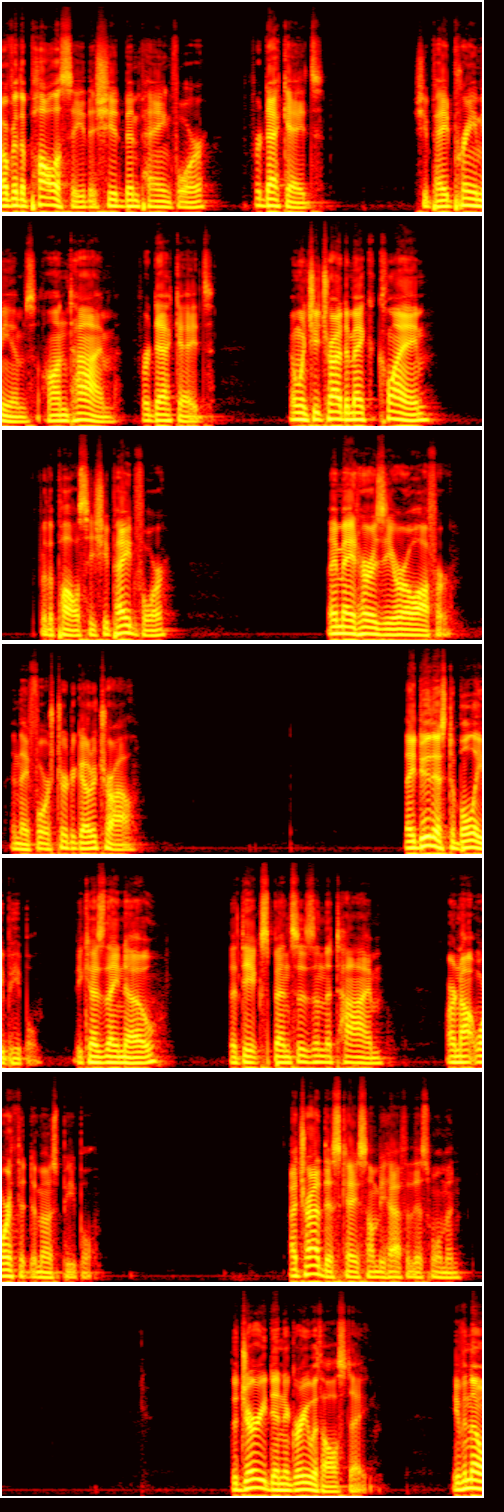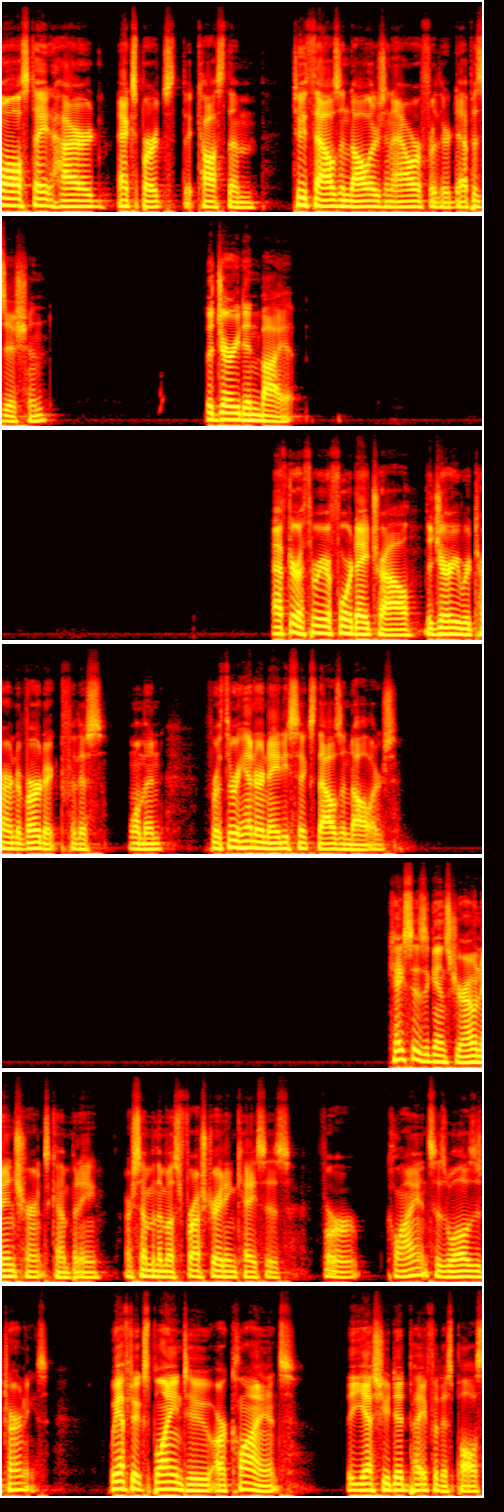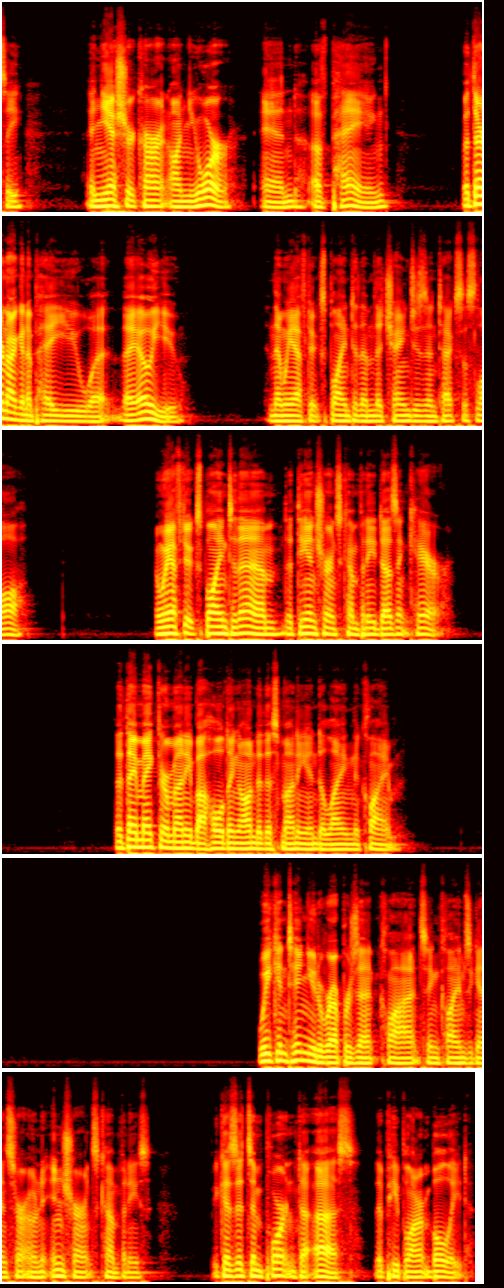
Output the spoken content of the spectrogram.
over the policy that she had been paying for for decades. She paid premiums on time for decades. And when she tried to make a claim for the policy she paid for, they made her a zero offer and they forced her to go to trial. They do this to bully people because they know that the expenses and the time are not worth it to most people. I tried this case on behalf of this woman. The jury didn't agree with Allstate. Even though Allstate hired experts that cost them $2,000 an hour for their deposition, the jury didn't buy it. After a three or four day trial, the jury returned a verdict for this woman for $386,000. Cases against your own insurance company are some of the most frustrating cases for clients as well as attorneys. We have to explain to our clients that yes, you did pay for this policy, and yes, you're current on your end of paying, but they're not going to pay you what they owe you. And then we have to explain to them the changes in Texas law. And we have to explain to them that the insurance company doesn't care, that they make their money by holding on to this money and delaying the claim. We continue to represent clients in claims against our own insurance companies because it's important to us that people aren't bullied.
